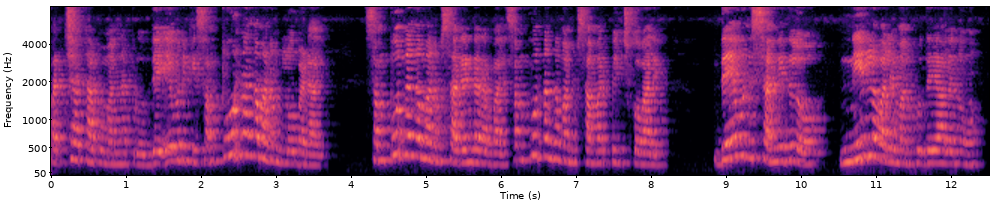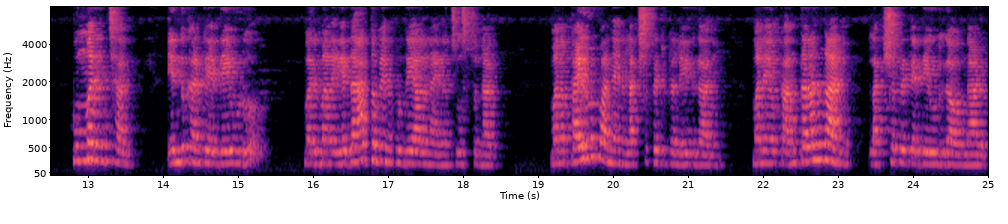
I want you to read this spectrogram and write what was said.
పశ్చాత్తాపం అన్నప్పుడు దేవునికి సంపూర్ణంగా మనం లోబడాలి. సంపూర్ణంగా మనం సరెండర్ అవ్వాలి. సంపూర్ణంగా మనం సమర్పించుకోవాలి. దేవుని సన్నిధిలో నీళ్ళ వల్లే మన హృదయాలను కుమ్మరించాలి. ఎందుకంటే దేవుడు మరి మన యథార్థమైన హృదయాలను ఆయన చూస్తున్నాడు. మన పైరూపాన్ని ఆయన లక్ష్య పెట్టుట లేదు కానీ మన యొక్క అంతరంగాన్ని లక్ష్య పెట్టే దేవుడుగా ఉన్నాడు.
